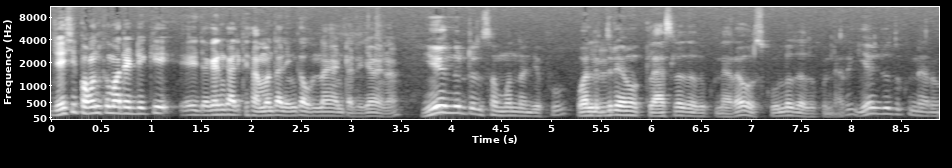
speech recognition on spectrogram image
జేసీ పవన్ కుమార్ రెడ్డికి జగన్ గారికి సంబంధాలు ఇంకా ఉన్నాయంట నిజమేనా? ఏందుంటుంది సంబంధం చెప్పు? వాళ్ళిద్దరు ఏమో క్లాస్లో చదువుకున్నారా? ఓ స్కూల్లో చదువుకున్నారు? ఏం చదువుకున్నారు?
